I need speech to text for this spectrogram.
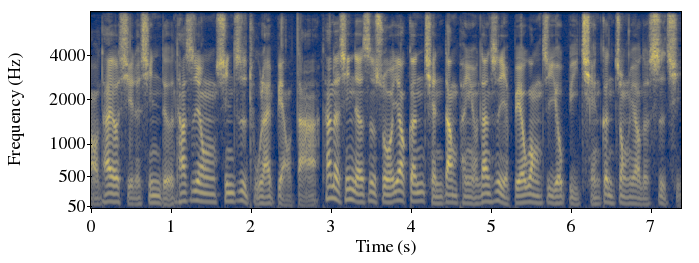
哦，他有写了心得，他是用心智图来表达他的心得是说，要跟钱当朋友，但是也不要忘记有比钱更重要的事情，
